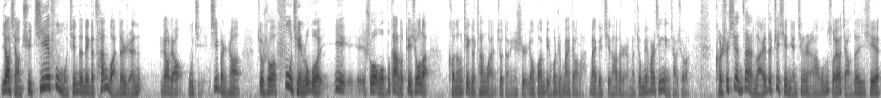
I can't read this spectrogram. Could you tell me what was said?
要想去接父母亲的那个餐馆的人寥寥无几。基本上就是说，父亲如果一说我不干了，退休了。可能这个餐馆就等于是要关闭或者卖掉了，卖给其他的人了，就没法经营下去了。可是现在来的这些年轻人啊，我们所要讲的一些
